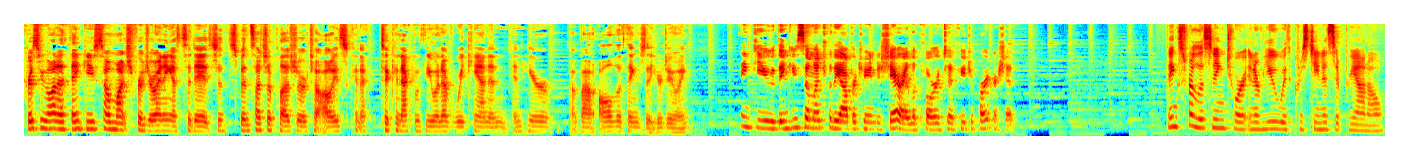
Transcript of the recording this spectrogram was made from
Chris, we want to thank you so much for joining us today. It's, it's been such a pleasure to always connect to connect with you whenever we can and, and hear about all the things that you're doing. Thank you. Thank you so much for the opportunity to share. I look forward to a future partnership. Thanks for listening to our interview with Christina Cipriano.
